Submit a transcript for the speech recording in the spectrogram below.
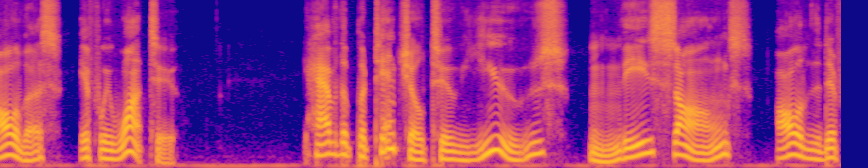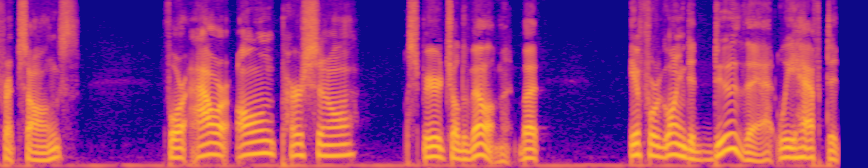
all of us, if we want to, have the potential to use Mm-hmm. these songs, all of the different songs, for our own personal spiritual development. But if we're going to do that, we have to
